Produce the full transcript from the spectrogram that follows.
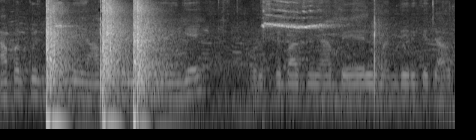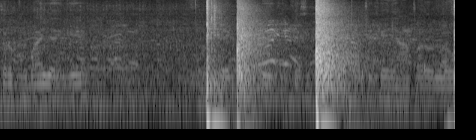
यहाँ पर कुछ देर यहाँ पर लगाए जाएँगे और उसके बाद में यहाँ बेल मंदिर के चारों तरफ़ घुमाए जाएँगे। यहाँ पर लोग।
